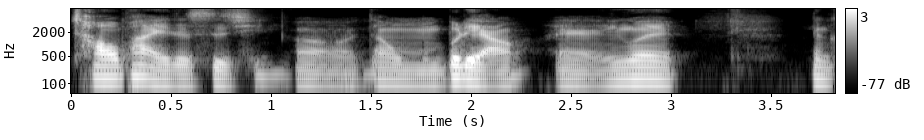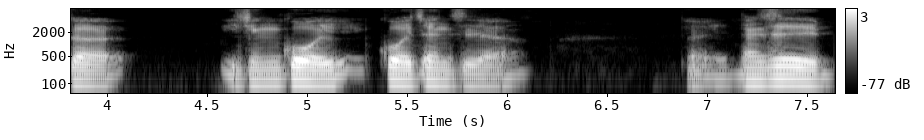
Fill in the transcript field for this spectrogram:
超派的事情啊、但我们不聊，哎，因为那个已经过过一阵子了，对，但是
